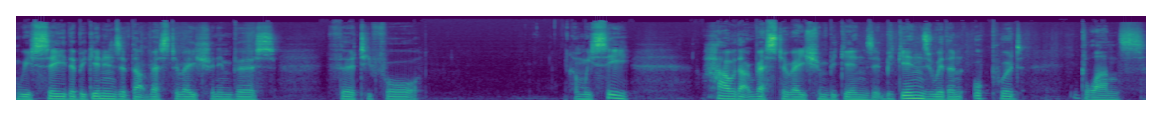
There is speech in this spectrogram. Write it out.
we see the beginnings of that restoration in verse 34. And we see how that restoration begins. It begins with an upward glance.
